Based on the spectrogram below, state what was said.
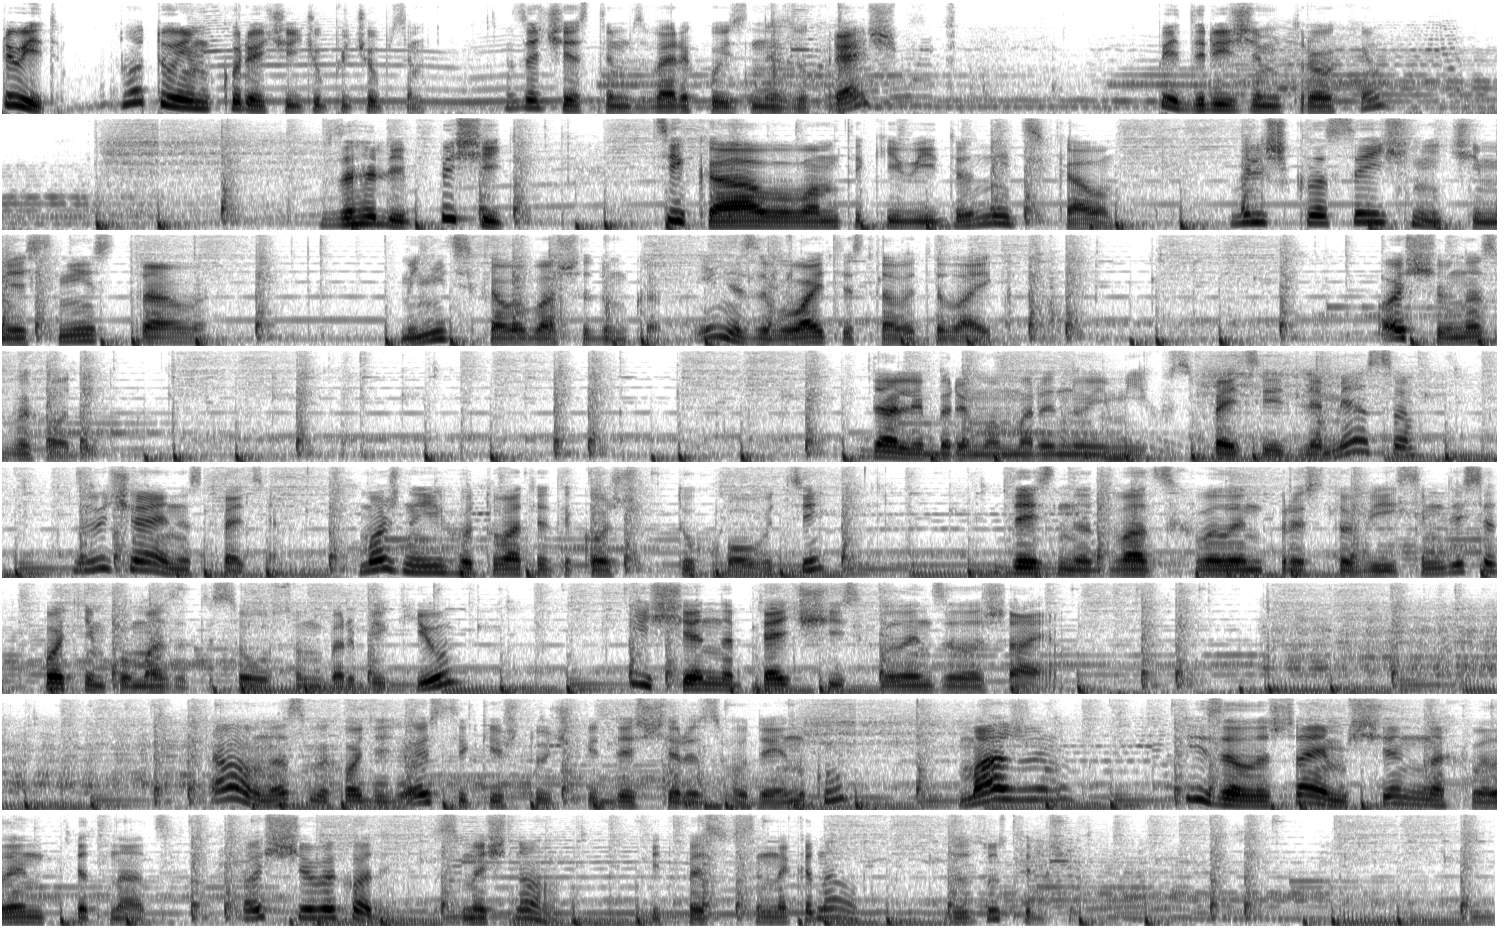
Привіт! Готуємо курячі чупи-чупси. Зачистимо зверху і знизу хрящ. Підріжемо трохи. Взагалі, пишіть, цікаво вам такі відео, не цікаво. Більш класичні чи м'ясні страви. Мені цікава ваша думка. І не забувайте ставити лайк. Ось що в нас виходить. Далі беремо, маринуємо їх в спеції для м'яса. Звичайна спеція. Можна їх готувати також в духовці. Десь на 20 хвилин при 180, потім помазати соусом барбекю. І ще на 5-6 хвилин залишаємо. А у нас виходять ось такі штучки. Десь через годинку. Мажемо і залишаємо ще на хвилин 15. Ось що виходить. Смачного! Підписуйся на канал. До зустрічі!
